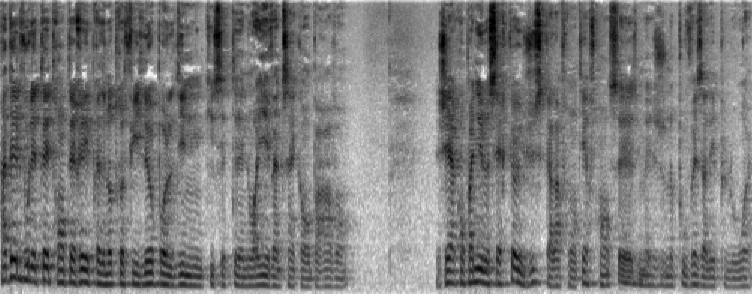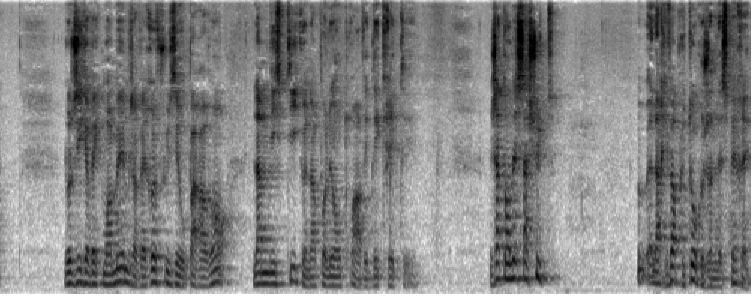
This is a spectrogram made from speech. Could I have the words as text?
Adèle voulait être enterrée près de notre fille Léopoldine qui s'était noyée 25 ans auparavant. J'ai accompagné le cercueil jusqu'à la frontière française, mais je ne pouvais aller plus loin. Logique avec moi-même, j'avais refusé auparavant l'amnistie que Napoléon III avait décrétée. J'attendais sa chute. Elle arriva plus tôt que je ne l'espérais.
